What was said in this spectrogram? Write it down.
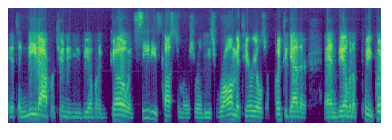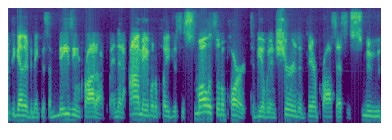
it's a neat opportunity to be able to go and see these customers where these raw materials are put together and be able to put, put together to make this amazing product. And that i'm able to play just the smallest little part to be able to ensure that their process is smooth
